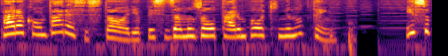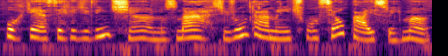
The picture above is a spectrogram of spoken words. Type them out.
Para contar essa história, precisamos voltar um pouquinho no tempo. Isso porque há cerca de 20 anos, Márcio, juntamente com seu pai e sua irmã,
